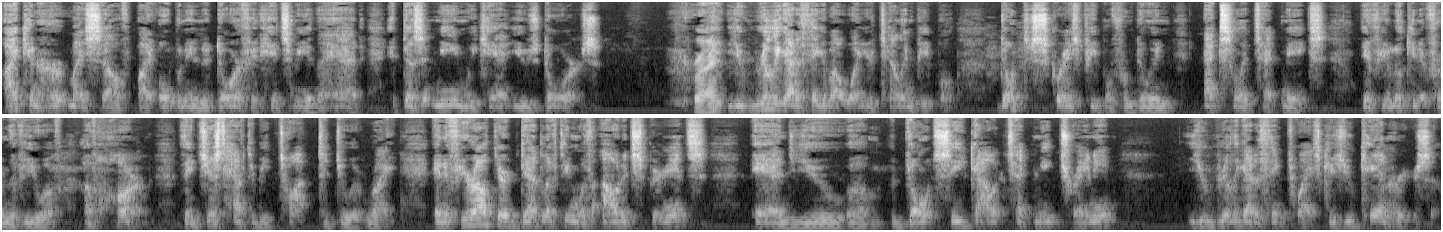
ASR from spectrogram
I can hurt myself by opening a door if it hits me in the head. It doesn't mean we can't use doors. Right. You, you really got to think about what you're telling people. Don't disgrace people from doing excellent techniques if you're looking at it from the view of, of harm. They just have to be taught to do it right. And if you're out there deadlifting without experience and you um, don't seek out technique training, you really got to think twice because you can hurt yourself.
